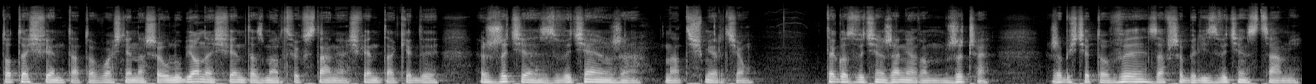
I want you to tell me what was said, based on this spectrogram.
To te święta, to właśnie nasze ulubione święta zmartwychwstania, święta, kiedy życie zwycięża nad śmiercią. Tego zwyciężenia Wam życzę, żebyście to Wy zawsze byli zwycięzcami,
